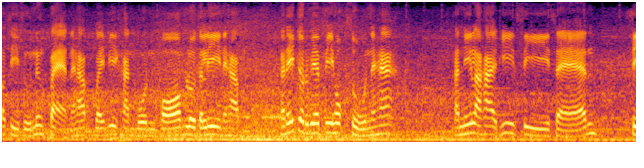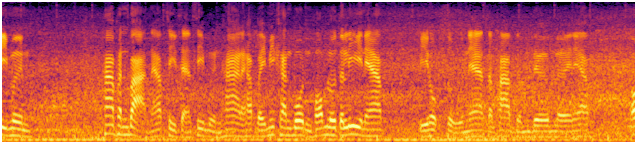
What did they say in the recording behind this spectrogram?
L4018 นะครับใบมีดคันบนพร้อมโรตารี่นะครับ คันนี้จดทะเบียนปี 60 นะฮะ คันนี้ราคาอยู่ที่ 4 4 5,000 บาทนะครับ 445,000นะครับใบมีดคันบนพร้อมโรตารี่นะครับ ปี 60 เนะฮะสภาพเดิมๆเลยนะครับก็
